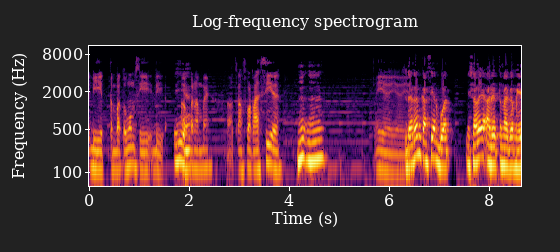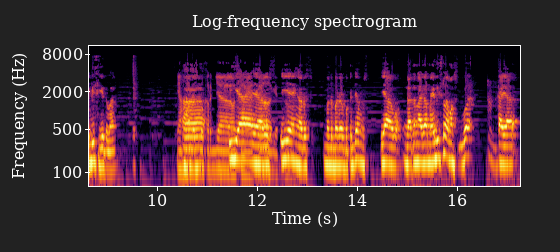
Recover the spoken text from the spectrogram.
di tempat umum sih di iya apa namanya eh, transportasi ya Mm-mm. iya iya, iya. sedangkan kasihan buat misalnya ada tenaga medis gitu kan yang harus eh, bekerja iya yang harus gitu. iya yang harus benar-benar bekerja ya nggak tenaga medis lah maksud gue kayak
